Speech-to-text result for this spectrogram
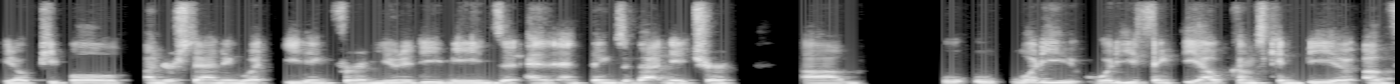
you know people understanding what eating for immunity means and, and things of that nature. Um, what do you what do you think the outcomes can be of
